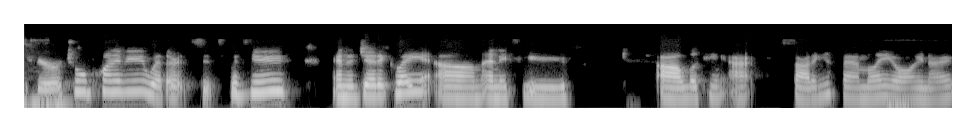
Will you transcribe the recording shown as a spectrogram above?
spiritual point of view, whether it sits with you energetically. Um, and if you are looking at starting a family or, you know,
